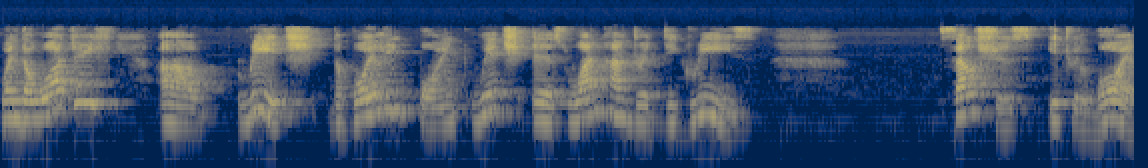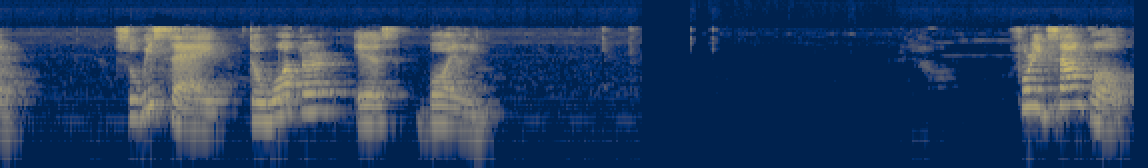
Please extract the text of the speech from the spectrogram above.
When the water uh, reach the boiling point, which is 100 degrees Celsius, it will boil. So we say the water is boiling. For example,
